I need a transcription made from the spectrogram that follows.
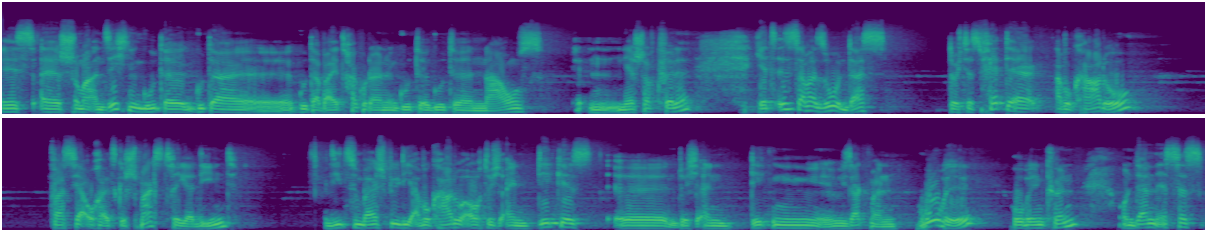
ist äh, schon mal an sich ein guter, guter, äh, guter Beitrag oder eine gute, gute Nahrungs- Nährstoffquelle. Jetzt ist es aber so, dass durch das Fett der Avocado, was ja auch als Geschmacksträger dient, die zum Beispiel die Avocado auch durch ein dickes, äh, durch einen dicken, wie sagt man, Hobel hobeln können. Und dann ist das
